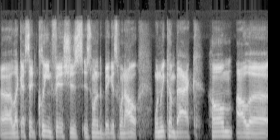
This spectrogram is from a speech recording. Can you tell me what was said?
Uh, like I said, clean fish is, is one of the biggest one. I'll, when we come back home, I'll, uh,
